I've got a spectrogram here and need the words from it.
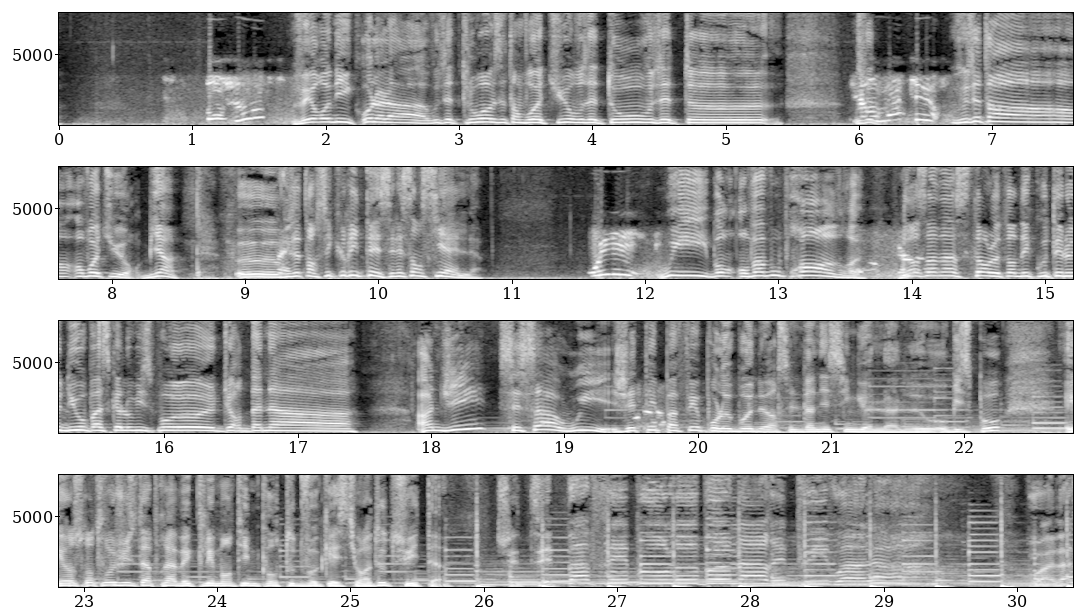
Bonjour, Véronique, oh là là, vous êtes loin, vous êtes en voiture, vous êtes où? Vous êtes euh, vous en êtes, voiture. vous êtes en, en voiture, bien. Euh, Ouais. Vous êtes en sécurité, c'est l'essentiel. Oui, Oui, bon, on va vous prendre dans un instant le temps d'écouter le duo Pascal Obispo, Jordana Angie, c'est ça? Oui, j'étais pas fait pour le bonheur, c'est le dernier single là, le Obispo. Et on se retrouve juste après avec Clémentine pour toutes vos questions. À tout de suite. J'étais pas fait pour le bonheur et puis voilà. Voilà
